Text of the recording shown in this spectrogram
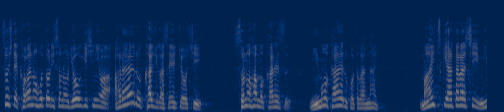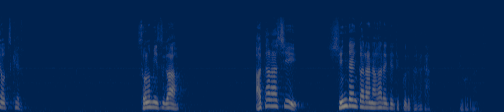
そして川のほとりその両岸にはあらゆる果樹が成長しその葉も枯れず実も絶えることがない。毎月新しい実をつける。その水が新しい神殿から流れ出てくるからだということなんです。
